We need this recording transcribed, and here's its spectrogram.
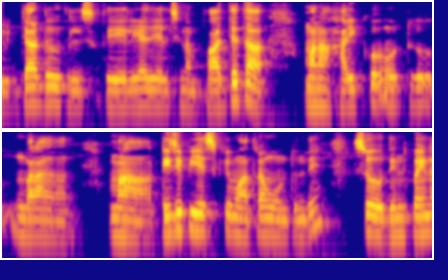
విద్యార్థులకు తెలిసి తెలియజేయాల్సిన బాధ్యత మన హైకోర్టు మన మన టీజీపీఎస్కి మాత్రం ఉంటుంది. సో దీనిపైన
